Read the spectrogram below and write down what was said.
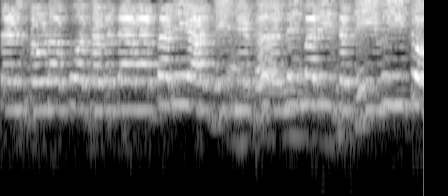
ત્રણસો ના પોસઠ દાડા તારી આસી ને નહીં મારી સધીવી તો.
